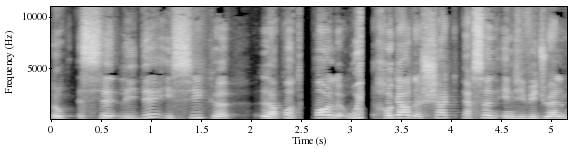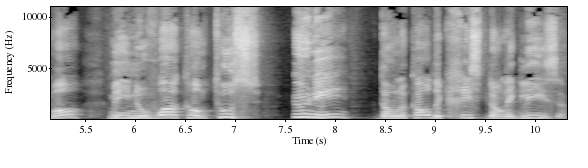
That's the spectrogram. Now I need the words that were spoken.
Donc c'est l'idée ici que l'apôtre Paul, oui, regarde chaque personne individuellement, mais il nous voit comme tous unis dans le corps de Christ, dans l'Église.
